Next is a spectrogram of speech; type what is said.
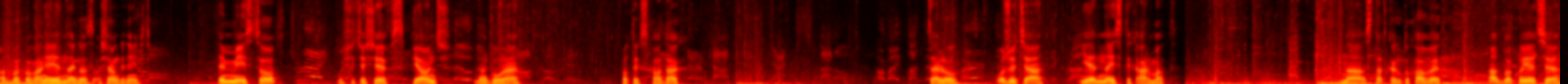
odblokowania jednego z osiągnięć. W tym miejscu musicie się wspiąć na górę po tych schodach w celu użycia jednej z tych armat. na statkach duchowych, odblokujecie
